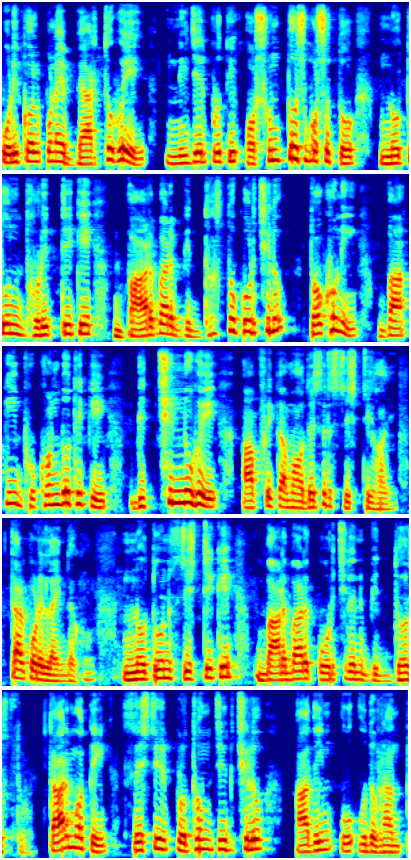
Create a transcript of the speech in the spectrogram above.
পরিকল্পনায় ব্যর্থ হয়ে নিজের প্রতি অসন্তোষবশত নতুন ধরিত্রীকে বারবার বিধ্বস্ত করছিল, তখনই বাকি ভূখণ্ড থেকে বিচ্ছিন্ন হয়ে আফ্রিকা মহাদেশের সৃষ্টি হয়। তারপরে লাইন দেখো। নতুন সৃষ্টিকে বারবার করছিলেন বিধ্বস্ত। তার মতে সৃষ্টির প্রথম যুগ ছিল আদিম ও উদ্ভ্রান্ত।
